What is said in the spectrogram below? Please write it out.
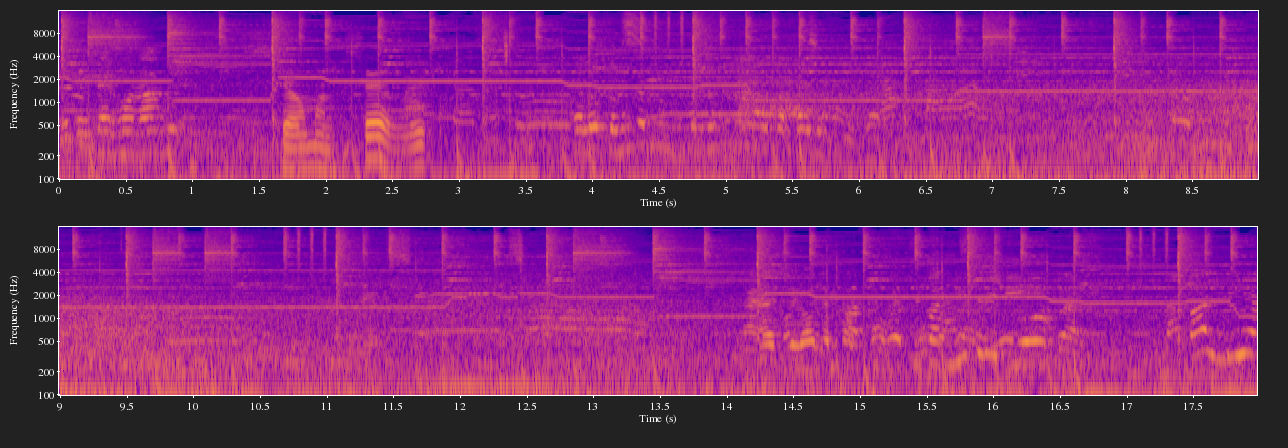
Vou tentar enrolar. Céu, mano. Você é louco. É louco, eu nunca vi outra coisa aqui, cara. É, tirou dessa porra é Fica muito ligou, velho. Da Bahia,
